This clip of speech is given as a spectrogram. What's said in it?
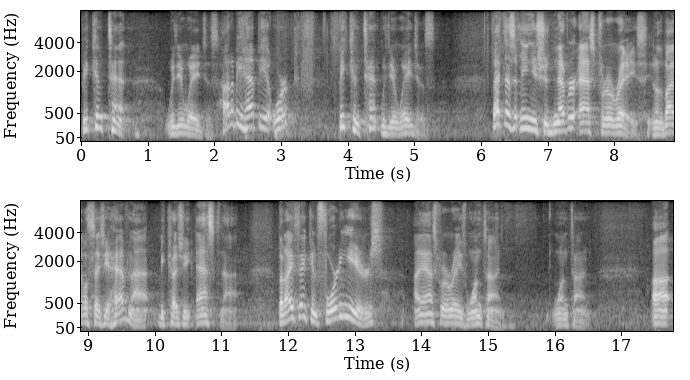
Be content with your wages. How to be happy at work? Be content with your wages. That doesn't mean you should never ask for a raise. You know, the Bible says you have not because you ask not. But I think in 40 years, I asked for a raise one time. One time. Uh,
